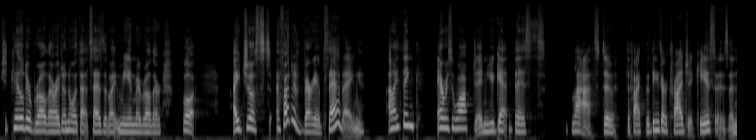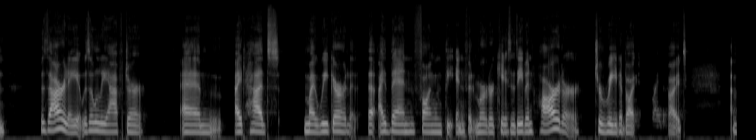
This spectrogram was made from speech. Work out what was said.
she'd killed her brother. I don't know what that says about me and my brother, but I just I found it very upsetting. And I think every so often you get this blast of the fact that these are tragic cases. And bizarrely, it was only after um, I'd had my girl that I then found the infant murder cases even harder to read about, write about. Um,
